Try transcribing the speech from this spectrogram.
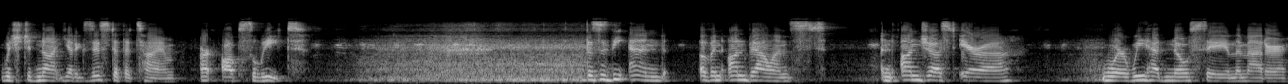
which did not yet exist at the time, are obsolete. This is the end of an unbalanced and unjust era where we had no say in the matter.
